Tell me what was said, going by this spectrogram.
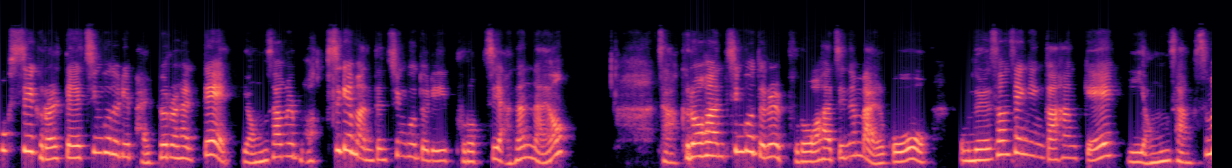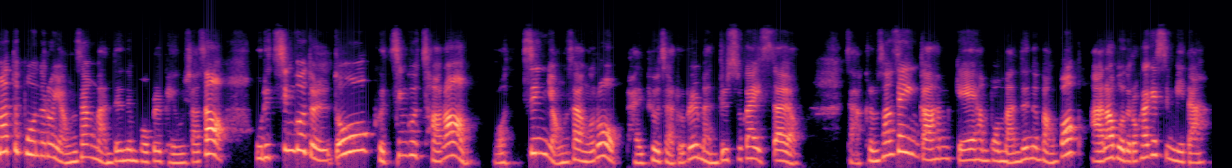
혹시 그럴 때 친구들이 발표를 할 때 영상을 멋지게 만든 친구들이 부럽지 않았나요? 자, 그러한 친구들을 부러워하지는 말고 오늘 선생님과 함께 이 영상, 스마트폰으로 영상 만드는 법을 배우셔서 우리 친구들도 그 친구처럼 멋진 영상으로 발표 자료를 만들 수가 있어요. 자, 그럼 선생님과 함께 한번 만드는 방법 알아보도록 하겠습니다.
